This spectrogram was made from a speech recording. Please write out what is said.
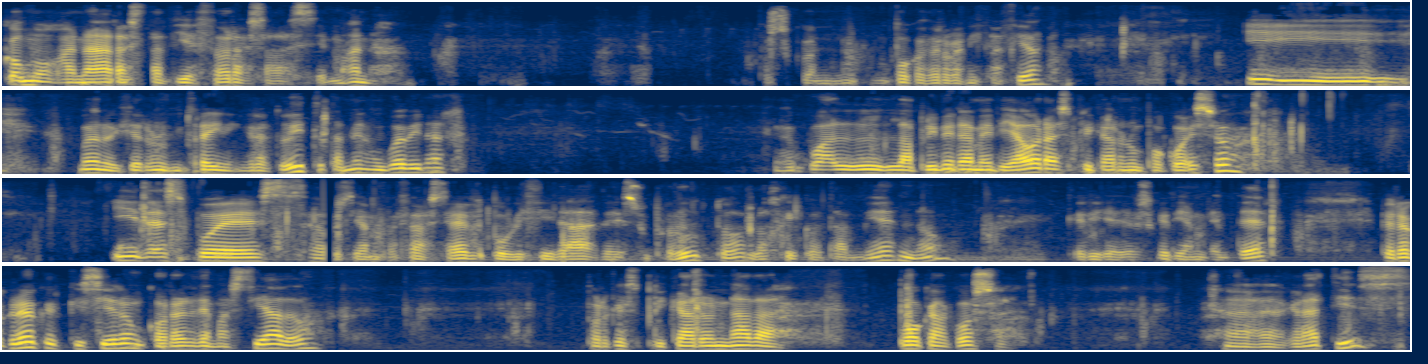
¿Cómo ganar hasta 10 horas a la semana? Pues con un poco de organización. Y bueno, hicieron un training gratuito, también un webinar, en el cual la primera media hora explicaron un poco eso. Y después pues ya empezó a ser publicidad de su producto, lógico también, ¿no? Ellos querían vender. Pero creo que quisieron correr demasiado porque explicaron nada, poca cosa eh, gratis.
